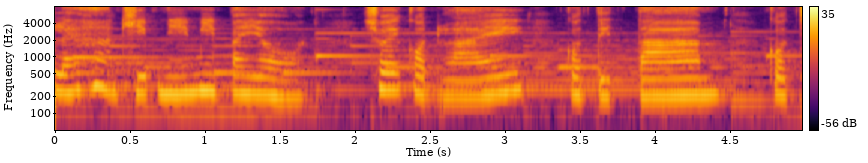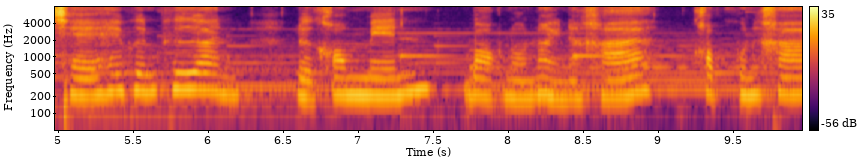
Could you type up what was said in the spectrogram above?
และหากคลิปนี้มีประโยชน์ ช่วยกดไลค์ กดติดตาม กดแชร์ให้เพื่อนๆ หรือคอมเมนต์ บอกหนูหน่อยนะคะ ขอบคุณค่ะ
